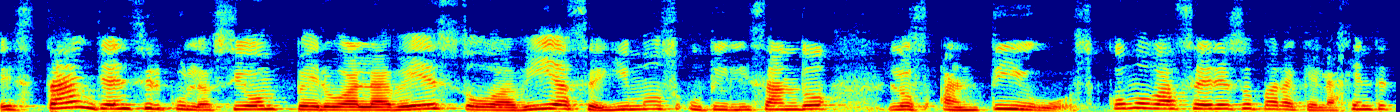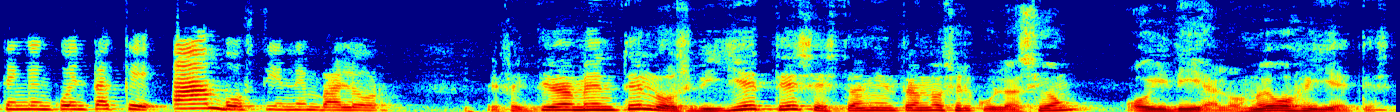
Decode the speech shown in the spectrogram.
están ya en circulación, pero a la vez todavía seguimos utilizando los antiguos. ¿Cómo va a ser eso para que la gente tenga en cuenta que ambos tienen valor? Efectivamente, los billetes están entrando a circulación hoy día, los nuevos billetes.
